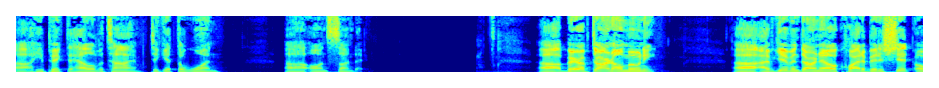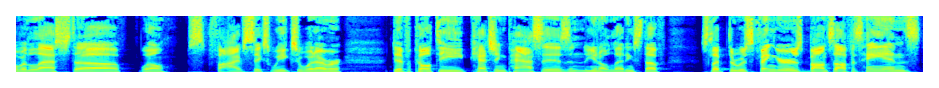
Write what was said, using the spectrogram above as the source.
uh, he picked a hell of a time to get the one uh, on Sunday. Uh, bear up Darnell Mooney. Uh, I've given Darnell quite a bit of shit over the last, uh, well, five, six weeks or whatever. Difficulty catching passes and, you know, letting stuff slip through his fingers, bounce off his hands,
